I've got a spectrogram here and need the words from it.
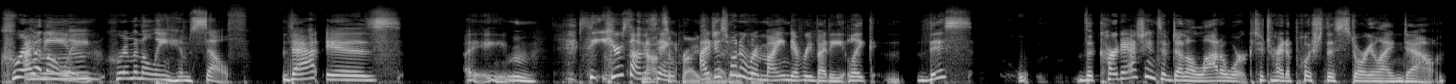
Criminally, mean- criminally himself. That is. uh, mm. See, here's the other Not thing. I just I want to think. remind everybody, like this. The Kardashians have done a lot of work to try to push this storyline down,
